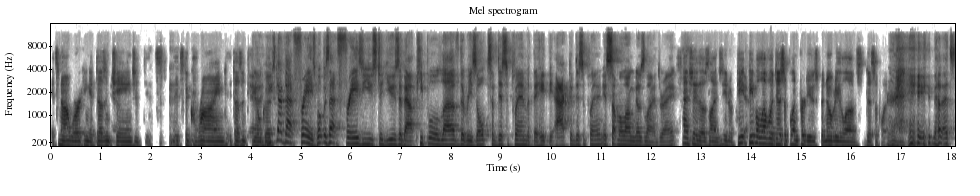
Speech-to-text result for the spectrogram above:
it's not working, it doesn't change, it, it's it's the grind, it doesn't Yeah, feel You good. used got that phrase. What was that phrase you used to use about people love the results of discipline, but they hate the act of discipline? It's something along those lines, right? Essentially, those lines. You know, pe- Yeah. people love what discipline produce, but nobody loves discipline. Right. no, that's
